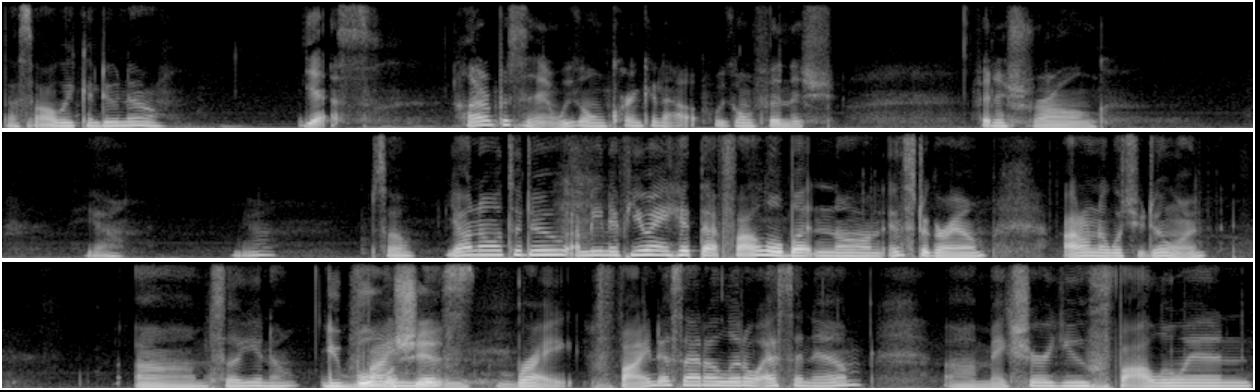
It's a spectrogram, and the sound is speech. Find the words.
That's all we can do now. Yes. 100%. We going to crank it out. We going to finish finish strong. Yeah. Yeah. So, y'all know what to do. I mean, if you ain't hit that follow button on Instagram, I don't know what you're doing. Um, so you know, You find us, right? Find us at a little S and M. Um, make sure you following,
